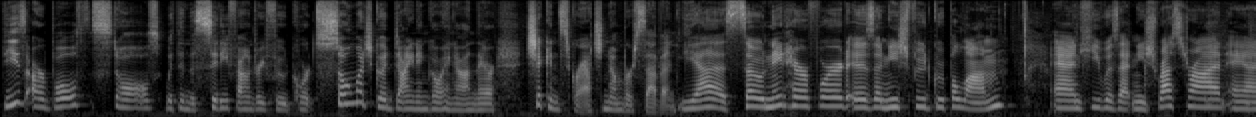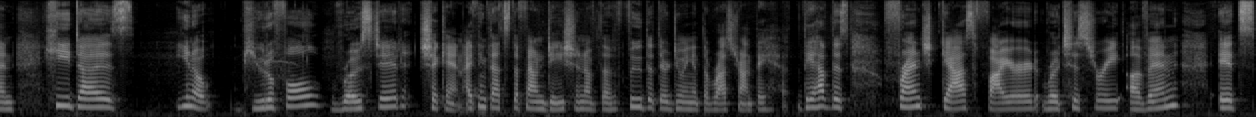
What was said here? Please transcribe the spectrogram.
these are both stalls within the City Foundry Food Court. So much good dining going on there. Chicken Scratch, number seven. Yes. So Nate Hereford is a Niche Food Group alum and he was at Niche Restaurant, and he does you know, beautiful roasted chicken. I think that's the foundation of the food that they're doing at the restaurant. They they have this French gas-fired rotisserie oven. It's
